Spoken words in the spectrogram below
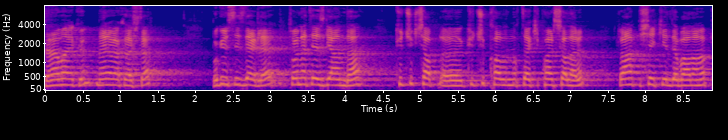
Selamünaleyküm. Merhaba arkadaşlar. Bugün sizlerle torna tezgahında küçük çap, e, küçük kalınlıktaki parçaların rahat bir şekilde bağlanıp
